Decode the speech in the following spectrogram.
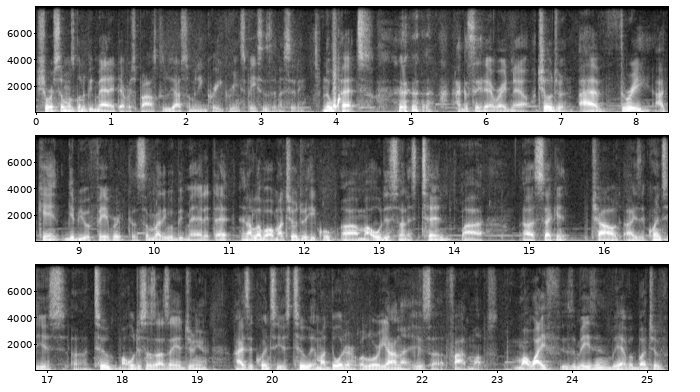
sure someone's going to be mad at that response because we got so many great green spaces in the city. No pets. I can say that right now. Children, I have three. I can't give you a favorite because somebody would be mad at that. And I love all my children equal. Uh, my oldest son is 10. My uh, second child, Isaac Quincy, is uh, two. My oldest is Isaiah Jr. Isaac Quincy is two. And my daughter, Oloriana, is uh, five months. My wife is amazing. We have a bunch of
